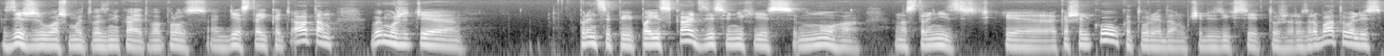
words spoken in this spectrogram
Здесь же у вас может возникает вопрос, где стейкать атом. Вы можете принципе, поискать. Здесь у них есть много на страничке кошельков, которые там через их сеть тоже разрабатывались.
